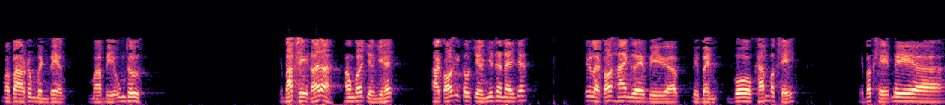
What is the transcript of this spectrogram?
mà vào trong bệnh viện mà bị ung thư thì bác sĩ nói là không có chuyện gì hết. À có cái câu chuyện như thế này chứ. Tức là có hai người bị à, bị bệnh vô khám bác sĩ. Thì bác sĩ mới à,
